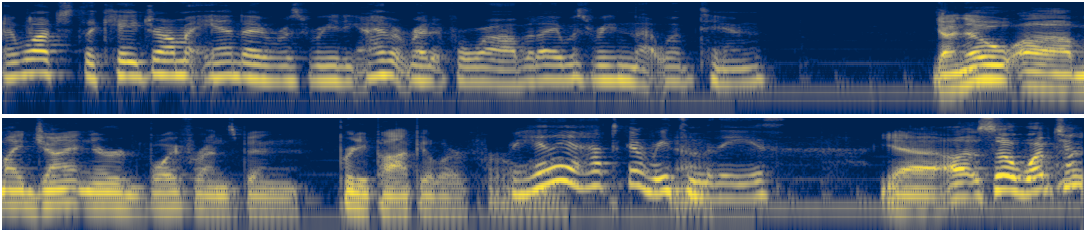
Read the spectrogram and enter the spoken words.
I watched the K drama and I was reading. I haven't read it for a while, but I was reading that webtoon. Yeah, I know. Uh, my giant nerd boyfriend's been pretty popular for. A while. Really, I have to go read some of these. Yeah. Uh, so I don't have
